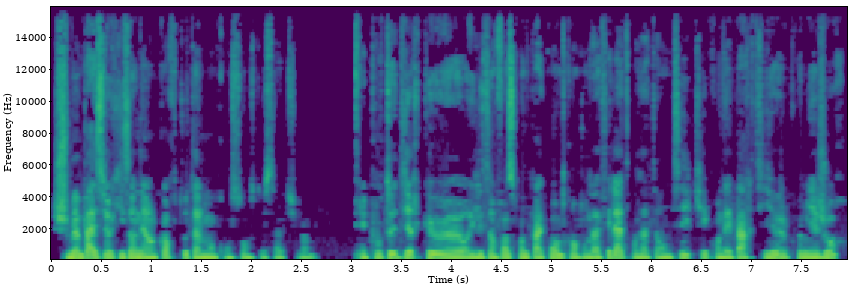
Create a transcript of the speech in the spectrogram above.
Je suis même pas sûre qu'ils en aient encore totalement conscience de ça, tu vois. Et pour te dire que les enfants se rendent pas compte quand on a fait la transatlantique et qu'on est parti le premier jour.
